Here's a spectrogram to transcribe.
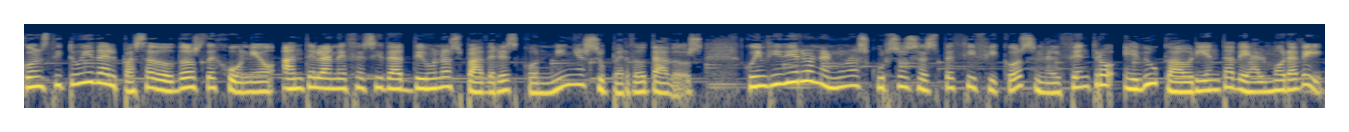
constituida el pasado 2 de junio ante la necesidad de unos padres con niños superdotados. Coincidieron en unos cursos específicos en el Centro Educa Orienta de Almoradí,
